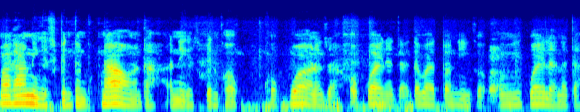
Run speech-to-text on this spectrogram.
มาทางนี้ก็จะเป็นต้นบักนาวนะจ๊ะอันนี้ก็จะเป็นขอกขอกวัวนะจ๊ะขอกควายนะจ๊ะแต่ว่าตอนนี้ก็บ่มีควายแล้วนะจ๊ะ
